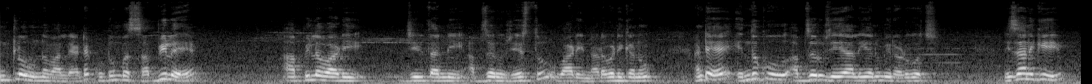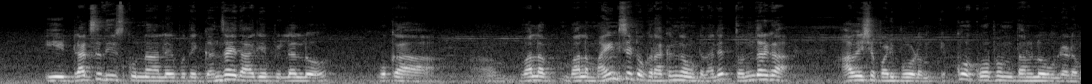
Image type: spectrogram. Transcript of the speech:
ఇంట్లో ఉన్న వాళ్ళే అంటే కుటుంబ సభ్యులే ఆ పిల్లవాడి జీవితాన్ని అబ్జర్వ్ చేస్తూ వాడి నడవడికను అంటే ఎందుకు అబ్జర్వ్ చేయాలి అని మీరు అడగవచ్చు నిజానికి ఈ డ్రగ్స్ తీసుకున్న లేకపోతే గంజాయి తాగే పిల్లల్లో ఒక వాళ్ళ వాళ్ళ మైండ్ సెట్ ఒక రకంగా ఉంటుంది. అంటే తొందరగా ఆవేశపడిపోవడం ఎక్కువ కోపం తనలో ఉండడం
